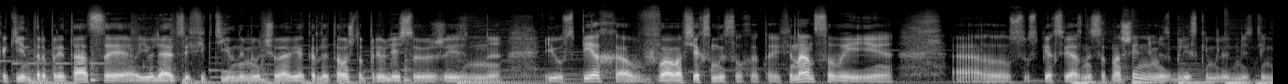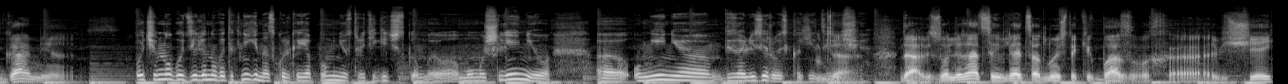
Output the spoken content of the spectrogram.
какие интерпретации являются эффективными у человека для того, чтобы привлечь в свою жизнь и успех во всех смыслах. Это и финансовый, и успех, связанный с отношениями с близкими людьми, с деньгами. Очень много уделено в этой книге, насколько я помню, стратегическому мышлению, э, умению визуализировать какие-то Да. вещи. Да, визуализация является одной из таких базовых э, вещей.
